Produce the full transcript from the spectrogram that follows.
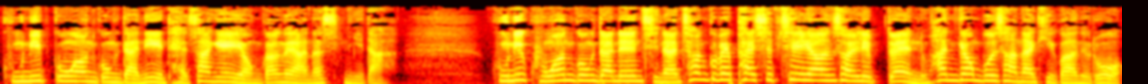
국립공원공단이 대상의 영광을 안았습니다. 국립공원공단은 지난 1987년 설립된 환경부 산하 기관으로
